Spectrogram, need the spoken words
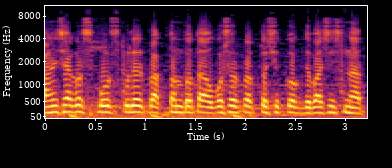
Panisagar sports স্কুলের প্রাক্তন তথা অবসরপ্রাপ্ত শিক্ষক দেবাশিস নাথ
